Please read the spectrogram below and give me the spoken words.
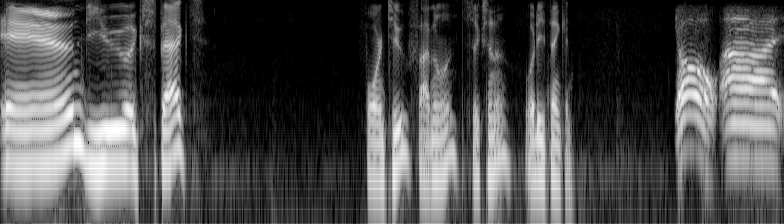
and you expect four and two, five and one, six and oh. What are you thinking? Oh, uh,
